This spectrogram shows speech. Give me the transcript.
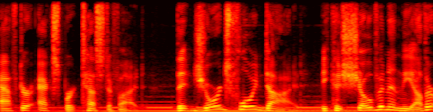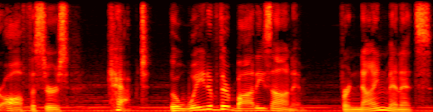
after expert testified that George Floyd died because Chauvin and the other officers kept the weight of their bodies on him for 9 minutes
